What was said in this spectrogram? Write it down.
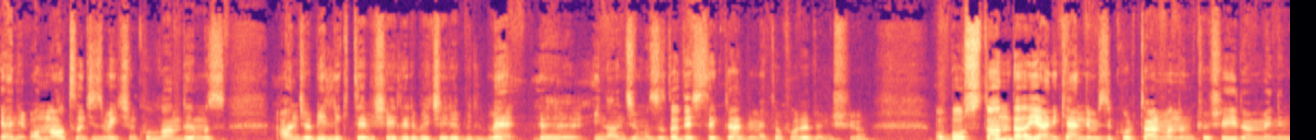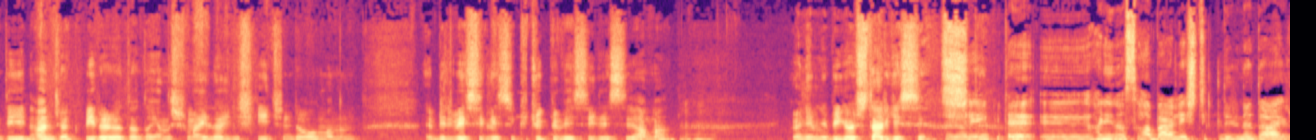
yani onun altını çizmek için kullandığımız anca birlikte bir şeyleri becerebilme e, inancımızı da destekler bir metafora dönüşüyor. O bostan da yani kendimizi kurtarmanın, köşeyi dönmenin değil ancak bir arada dayanışmayla ilişki içinde olmanın bir vesilesi, küçük bir vesilesi ama hı hı önemli bir göstergesi herhalde. Şey bir de e, hani nasıl haberleştiklerine dair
